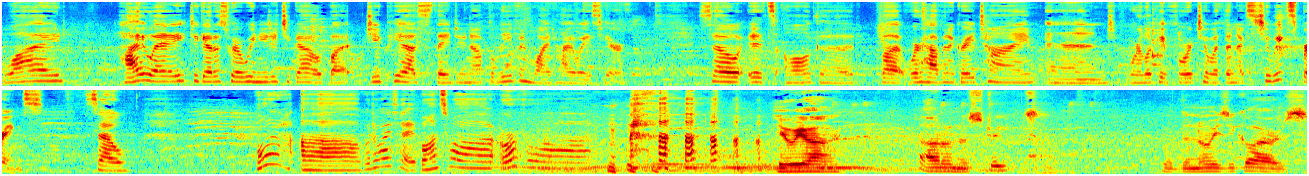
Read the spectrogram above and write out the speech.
wide highway to get us where we needed to go, but GPS, they do not believe in wide highways here. So it's all good, but we're having a great time and we're looking forward to what the next two weeks brings. So, bon, uh, what do I say? Bonsoir, au revoir. here we are out on the streets with the noisy cars.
